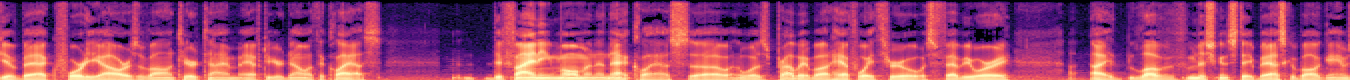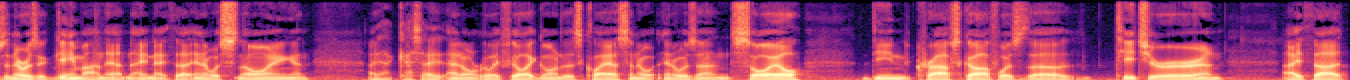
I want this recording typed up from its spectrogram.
give back 40 hours of volunteer time after you're done with the class. Defining moment in that class uh, was probably about halfway through. It was February. I love Michigan State basketball games, and there was a game on that night, and I thought, and it was snowing, and I guess I, I don't really feel like going to this class, and it, and it was on soil. Dean Krauskopf was the teacher, and I thought,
